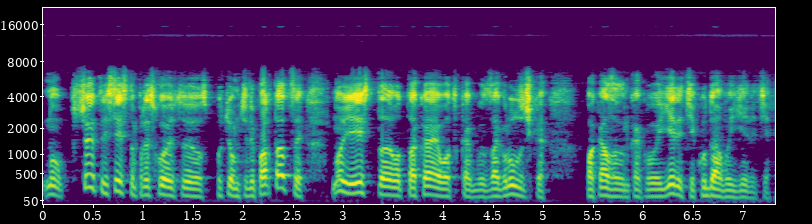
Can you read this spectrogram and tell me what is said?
ну, все это, естественно, происходит э, с путем телепортации, но есть э, вот такая вот как бы загрузочка, показываем, как вы едете, куда вы едете.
